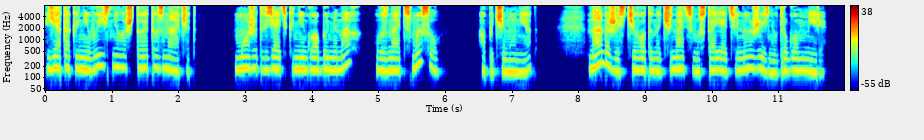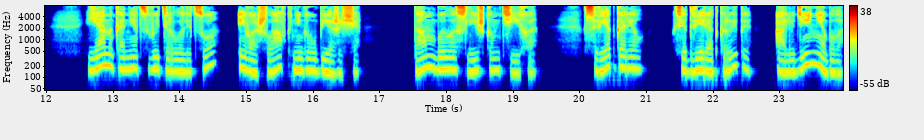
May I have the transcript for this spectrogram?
Я так и не выяснила, что это значит. Может, взять книгу об именах, узнать смысл? А почему нет? Надо же с чего-то начинать самостоятельную жизнь в другом мире. Я, наконец, вытерла лицо и вошла в книгоубежище. Там было слишком тихо. Свет горел, все двери открыты, а людей не было.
